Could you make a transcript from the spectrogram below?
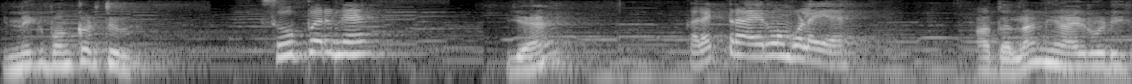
இன்னைக்கு பங்க் அடிச்சிரு. சூப்பருங்க. ஏன்? கலெக்டர் ஆயிடுவோம் போலயே. அதெல்லாம் நீ ஆயிடுவடி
